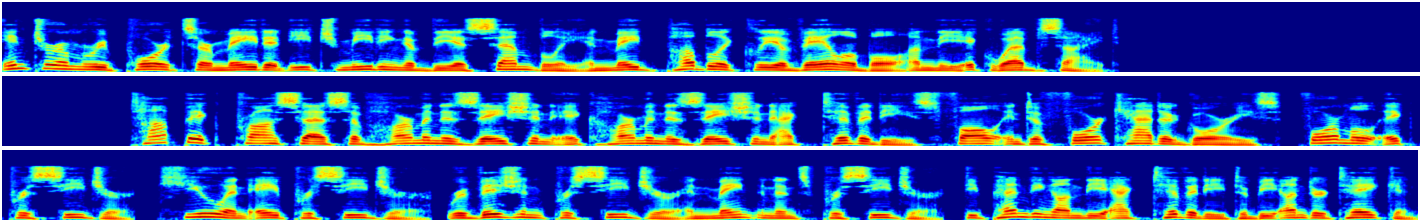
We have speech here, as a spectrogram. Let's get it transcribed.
Interim reports are made at each meeting of the Assembly and made publicly available on the IC website. Topic process of harmonization IC harmonization activities fall into four categories, formal IC procedure, Q&A procedure, revision procedure and maintenance procedure, depending on the activity to be undertaken.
